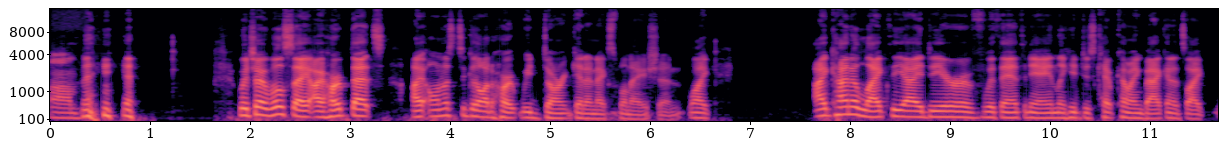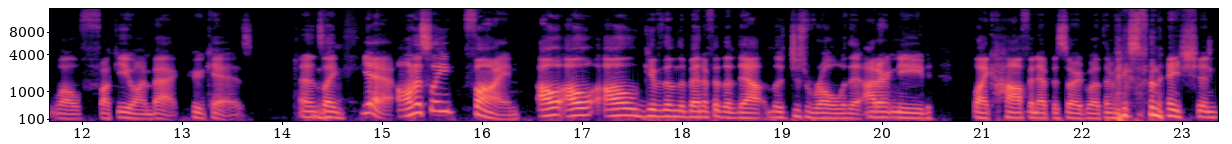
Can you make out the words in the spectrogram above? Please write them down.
Um, Which I will say, I hope that's. I honest to God hope we don't get an explanation. Like, I kind of like the idea of with Anthony Ainley, he just kept coming back, and it's like, well, fuck you, I'm back. Who cares? And it's like, yeah, honestly, fine. I'll I'll I'll give them the benefit of the doubt. Let's just roll with it. I don't need like half an episode worth of explanation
